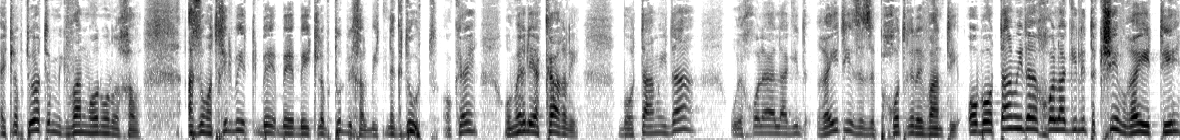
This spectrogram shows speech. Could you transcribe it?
ההתלבטויות הן מגוון מאוד מאוד רחב. אז הוא מתחיל בהת, ב, ב, בהתלבטות בכלל, בהתנגדות, אוקיי? הוא אומר לי, יקר לי. באותה מידה, הוא יכול היה להגיד, ראיתי את זה, זה פחות רלוונטי. או באותה מידה יכול להגיד לי, תקשיב, ראיתי,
